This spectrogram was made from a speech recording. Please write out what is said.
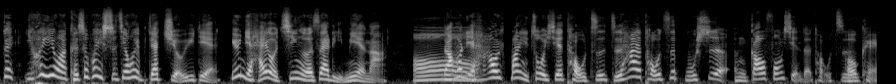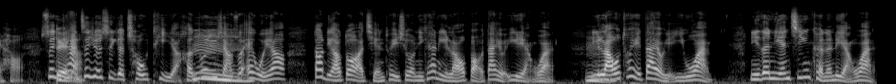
对，也会用完，可是会时间会比较久一点，因为你还有金额在里面呐。哦，然后你还会帮你做一些投资，只是它的投资不是很高风险的投资。OK，好，所以你看，这就是一个抽屉啊。很多人想说，哎，我要到底要多少钱退休？你看，你劳保大有一两万，你劳退大有一万。你的年金可能两万，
